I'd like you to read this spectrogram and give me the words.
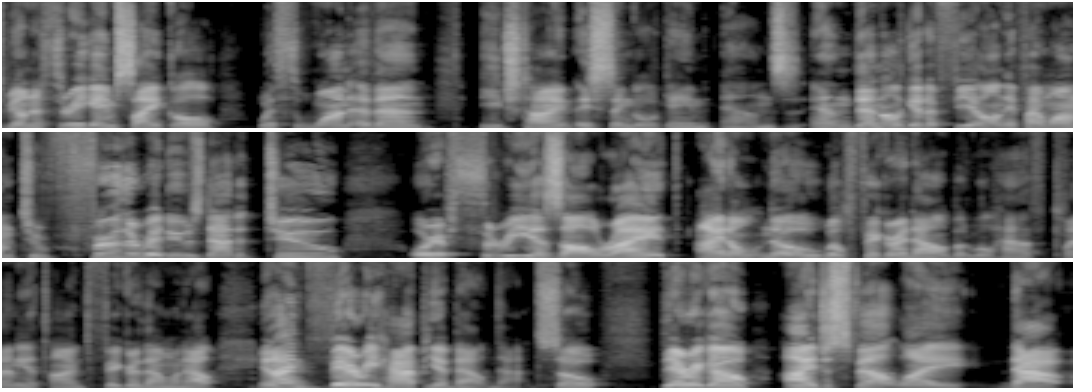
to be on a three-game cycle with one event each time a single game ends. And then I'll get a feel on if I want to further reduce that to two or if three is all right. I don't know. We'll figure it out, but we'll have plenty of time to figure that one out. And I'm very happy about that. So there we go. I just felt like that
